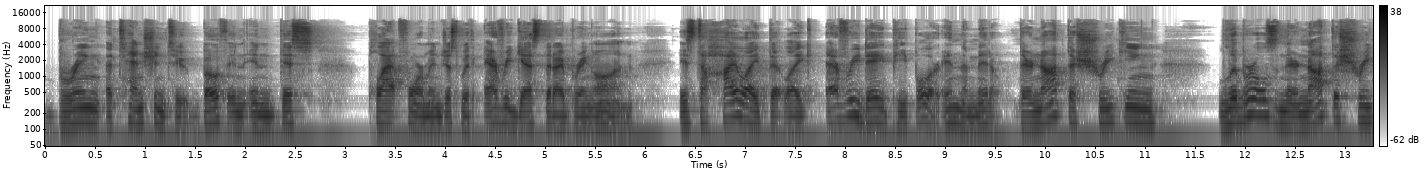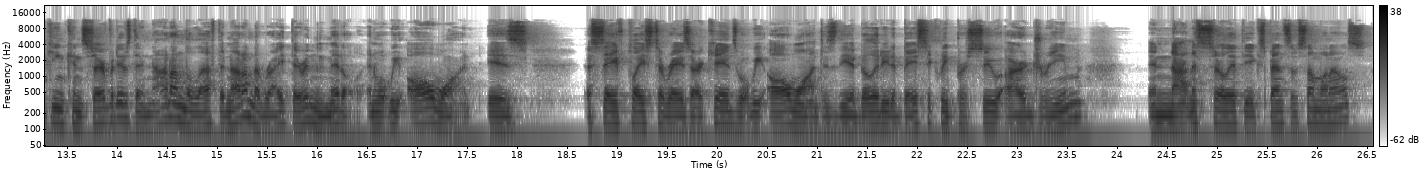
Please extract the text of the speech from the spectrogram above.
bring attention to, both in, in this platform and just with every guest that I bring on, is to highlight that like everyday people are in the middle. They're not the shrieking liberals and they're not the shrieking conservatives. They're not on the left. They're not on the right. They're in the middle. And what we all want is a safe place to raise our kids. What we all want is the ability to basically pursue our dream and not necessarily at the expense of someone else.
